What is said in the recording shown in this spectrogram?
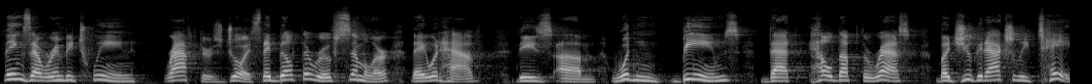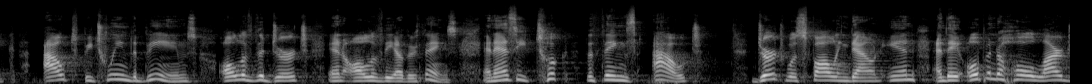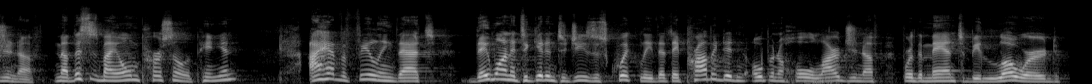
things that were in between rafters, joists. They built their roof similar. They would have these um, wooden beams that held up the rest, but you could actually take out between the beams all of the dirt and all of the other things. And as he took the things out, dirt was falling down in, and they opened a hole large enough. Now, this is my own personal opinion. I have a feeling that they wanted to get into Jesus quickly, that they probably didn't open a hole large enough for the man to be lowered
